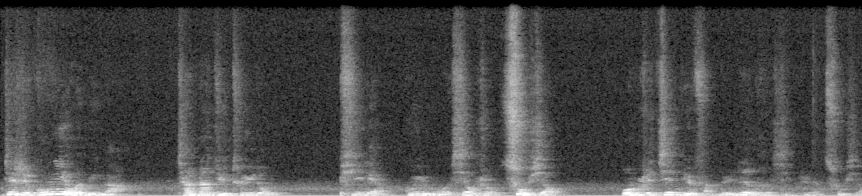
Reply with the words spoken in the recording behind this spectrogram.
这是工业文明啊，常常去推动批量、规模销售促销，我们是坚决反对任何形式的促销。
